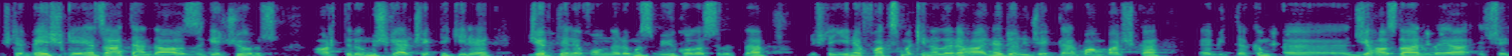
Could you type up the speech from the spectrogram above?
İşte 5G'ye zaten daha hızlı geçiyoruz. Arttırılmış gerçeklik ile cep telefonlarımız büyük olasılıkla işte yine faks makineleri haline dönecekler. Bambaşka e, bir takım e, cihazlar veya işte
